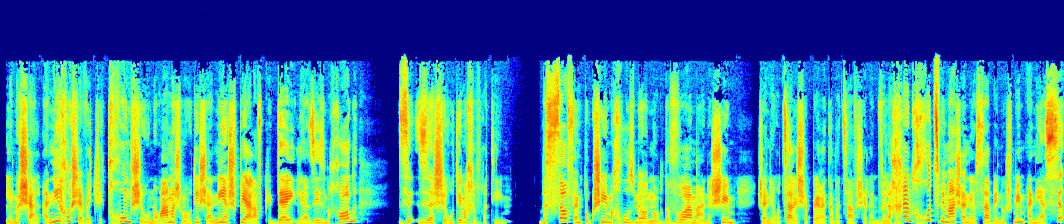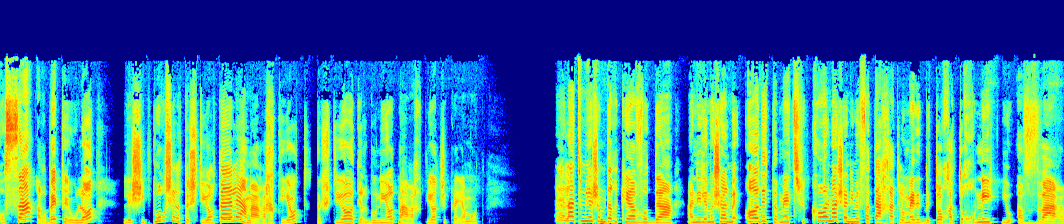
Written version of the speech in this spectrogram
למשל, אני חושבת שתחום שהוא נורא משמעותי שאני אשפיע עליו כדי להזיז מחוג, זה, זה השירותים החברתיים. בסוף הם פוגשים אחוז מאוד מאוד גבוה מהאנשים שאני רוצה לשפר את המצב שלהם. ולכן, חוץ ממה שאני עושה בנושמים, אני אעשה, עושה הרבה פעולות לשיפור של התשתיות האלה, המערכתיות, תשתיות ארגוניות מערכתיות שקיימות. להטמיע שם דרכי עבודה. אני למשל מאוד אתאמץ שכל מה שאני מפתחת, לומדת בתוך התוכנית, יועבר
